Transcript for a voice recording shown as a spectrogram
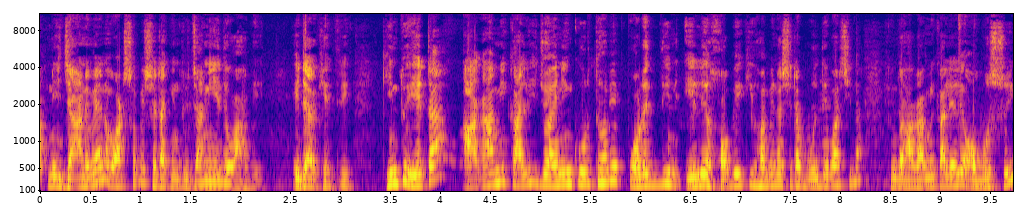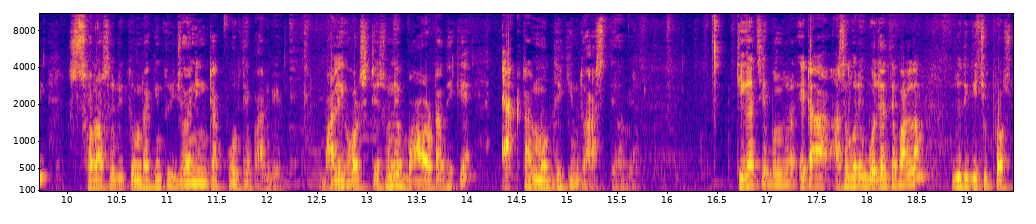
আপনি জানবেন হোয়াটসঅ্যাপে সেটা কিন্তু জানিয়ে দেওয়া হবে। এটার ক্ষেত্রে। কিন্তু এটা আগামীকালই জয়েনিং করতে হবে, পরের দিন এলে হবে কি হবে না সেটা বলতে পারছি না, কিন্তু আগামীকাল এলে অবশ্যই সরাসরি তোমরা কিন্তু জয়েনিংটা করতে পারবে। বালিহল স্টেশনে বারোটা থেকে একটার মধ্যে কিন্তু আসতে হবে। ঠিক আছে বন্ধুরা, এটা আশা করি বোঝাতে পারলাম। যদি কিছু প্রশ্ন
